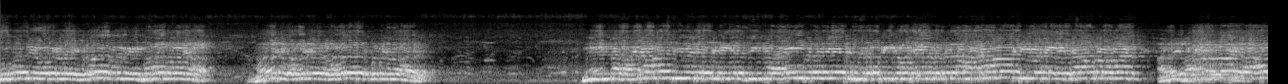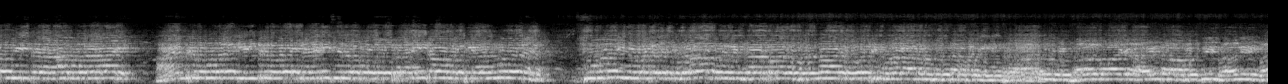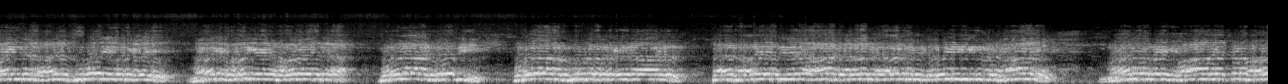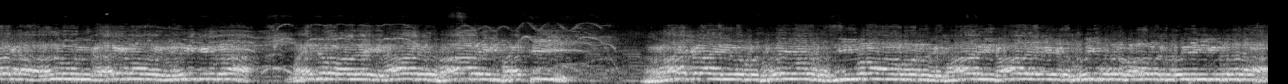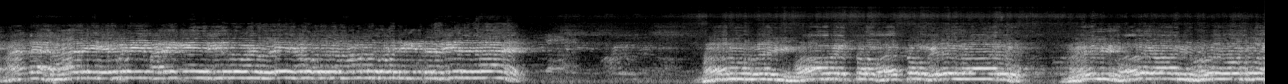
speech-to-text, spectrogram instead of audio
சுமதி அவர்களை விவரங்களின் சார்பாக மறு வருகையில் வரவேற்கப்படுகிறார் இந்த மயானத்தினுடைய நிகழ்ச்சிக்கு ஐந்து বিরোধী மதுரை மாவட்ட மக்கள் வெளிநாடு வெளி மலையாளி நுழையோட்ட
